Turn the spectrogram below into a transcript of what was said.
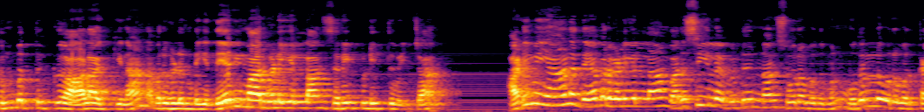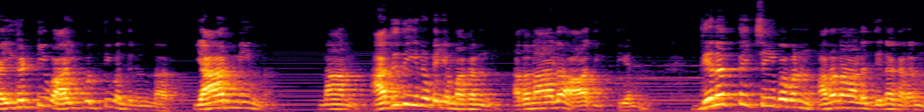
துன்பத்துக்கு ஆளாக்கினான். அவர்களுடைய தேவிமார்களையெல்லாம் சிறைப்பிடித்து வைச்சான் அடிமையான தேவர்களையெல்லாம் வரிசையில விடுன்னான் சூரபதுமன் முதல்ல ஒருவர் கைகட்டி வாய்ப்பொத்தி வந்து நின்றார். யார் நீ? நான் அதிதியினுடைய மகன் அதனால ஆதித்யன். தினத்தை செய்பவன் அதனால தினகரன்.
